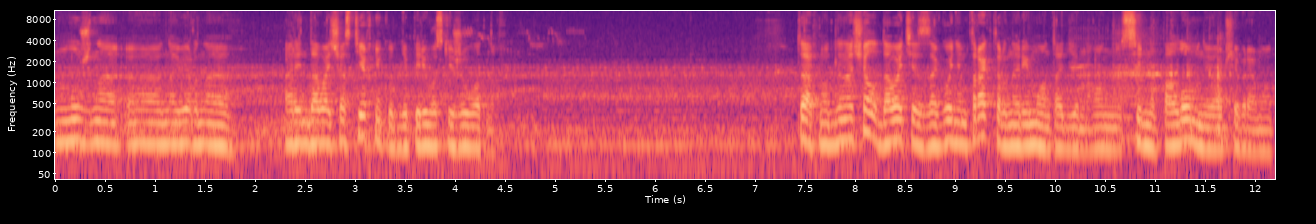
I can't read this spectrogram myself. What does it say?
Нужно, э, наверное, арендовать сейчас технику для перевозки животных. Так, ну для начала давайте загоним трактор на ремонт один. Он сильно поломанный вообще прям вот.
